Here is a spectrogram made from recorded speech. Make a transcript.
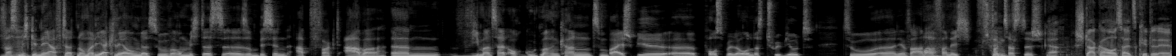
was mhm. mich genervt hat. Nochmal die Erklärung dazu, warum mich das äh, so ein bisschen abfuckt. Aber ähm, wie man es halt auch gut machen kann, zum Beispiel äh, Post Malone, das Tribute zu äh, Nirvana oh, fand ich stimmt. fantastisch. Ja, starker Haushaltskittel, ey.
